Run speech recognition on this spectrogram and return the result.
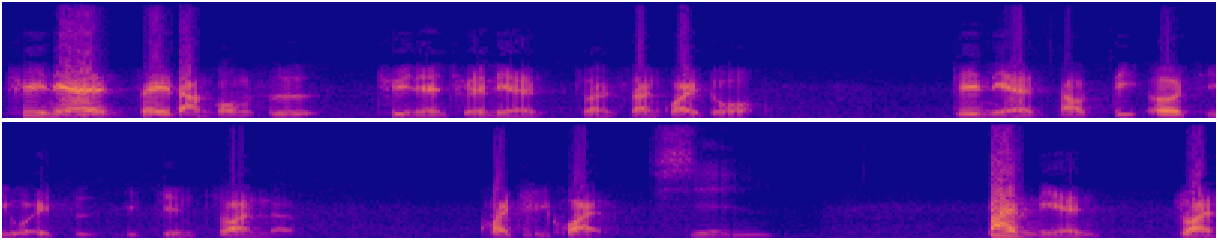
去年这一档公司去年全年赚三块多，今年到第二季为止已经赚了快七块了，是，半年赚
